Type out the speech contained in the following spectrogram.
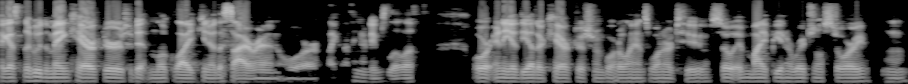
I guess the who the main characters who didn't look like you know the siren or like I think her name's Lilith or any of the other characters from Borderlands one or two. So it might be an original story. Mm.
